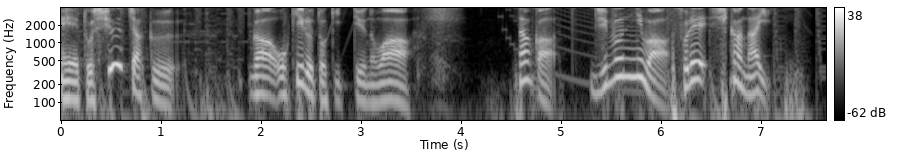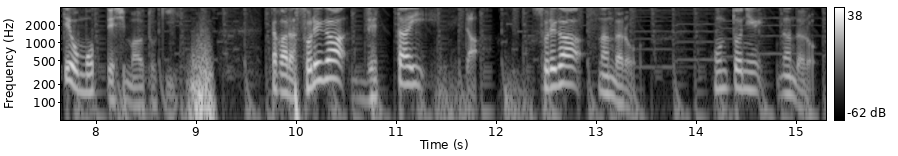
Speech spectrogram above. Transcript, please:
えーと執着が起きる時っていうのはなんか自分にはそれしかないって思ってしまう時だからそれが絶対だそれが何だろう本当に何だろう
